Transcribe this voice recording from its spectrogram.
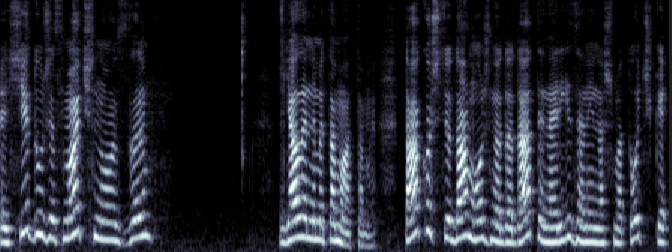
Е, Ще дуже смачно з в'яленими томатами. Також сюди можна додати нарізаний на шматочки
